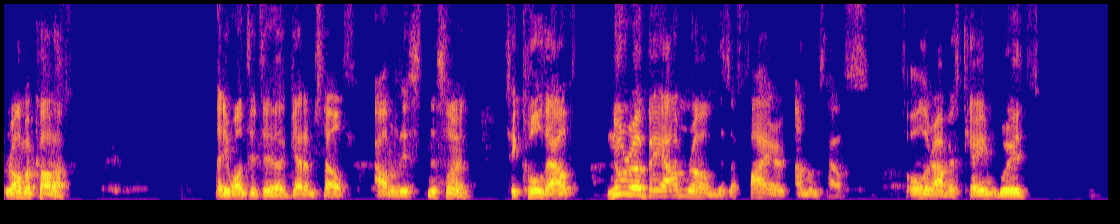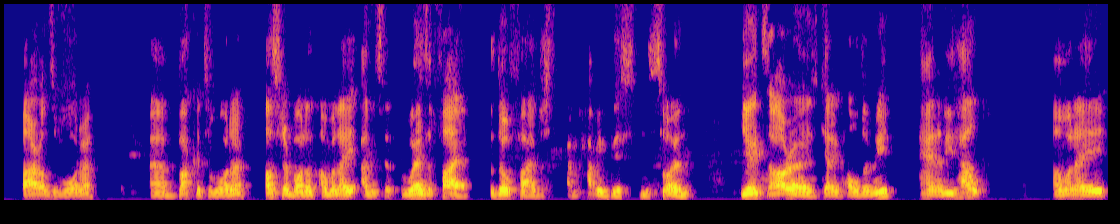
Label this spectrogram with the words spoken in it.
Ramakala. And he wanted to get himself out of this Nisayan. So he called out, Nura Be Amram. There's a fire at Amram's house. So all the rabbis came with barrels of water, uh, buckets of water, Asra and he said, Where's the fire? There's no fire, just I'm having this Nisayan. Yetzara is getting hold of me and I need help. Amalei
